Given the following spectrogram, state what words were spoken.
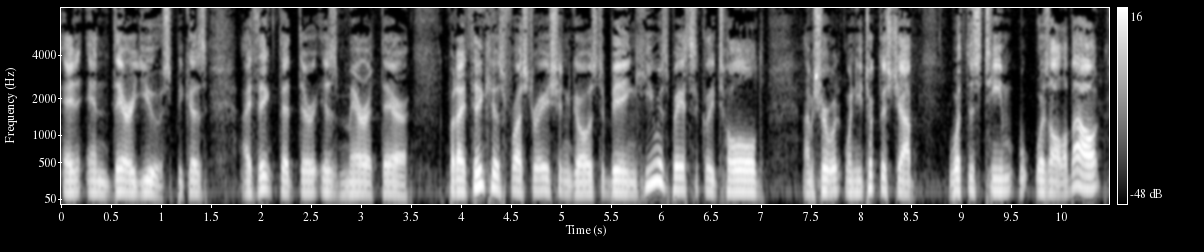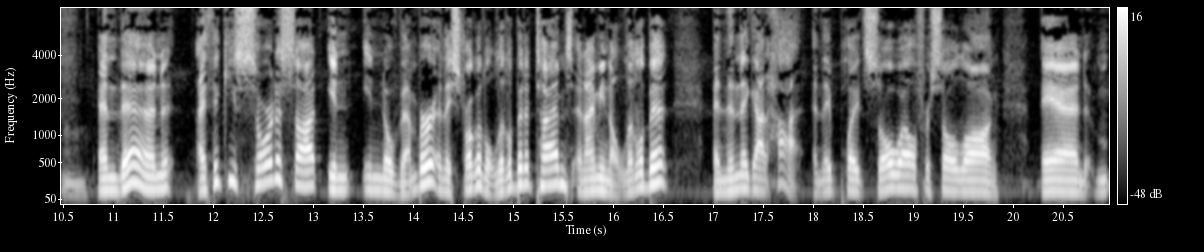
and, and their use because i think that there is merit there but i think his frustration goes to being he was basically told i'm sure when he took this job what this team was all about mm. and then I think he sort of saw it in in November, and they struggled a little bit at times, and I mean a little bit, and then they got hot, and they played so well for so long, and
